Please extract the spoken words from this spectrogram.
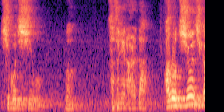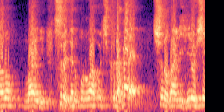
主ご自身を、まあ、捧げられた。あの十字架の前に全てのものは打ち砕かれ主の前にひれ伏し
